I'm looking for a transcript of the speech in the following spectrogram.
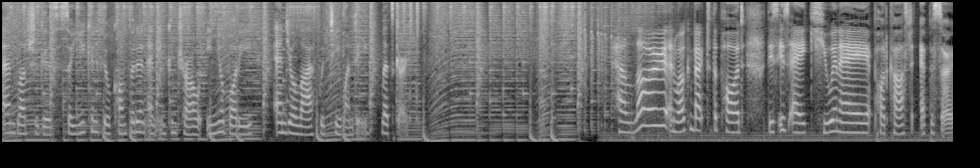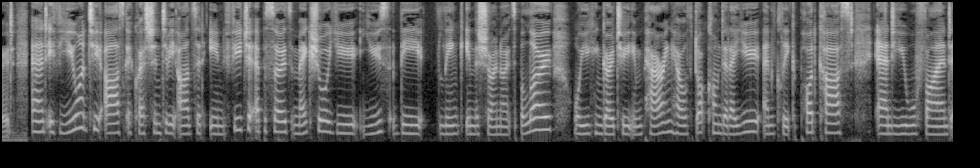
and blood sugars so you can feel confident and in control in your body and your life with T1D. Let's go. Hello and welcome back to the pod. This is a Q&A podcast episode. And if you want to ask a question to be answered in future episodes, make sure you use the link in the show notes below, or you can go to empoweringhealth.com.au and click podcast, and you will find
